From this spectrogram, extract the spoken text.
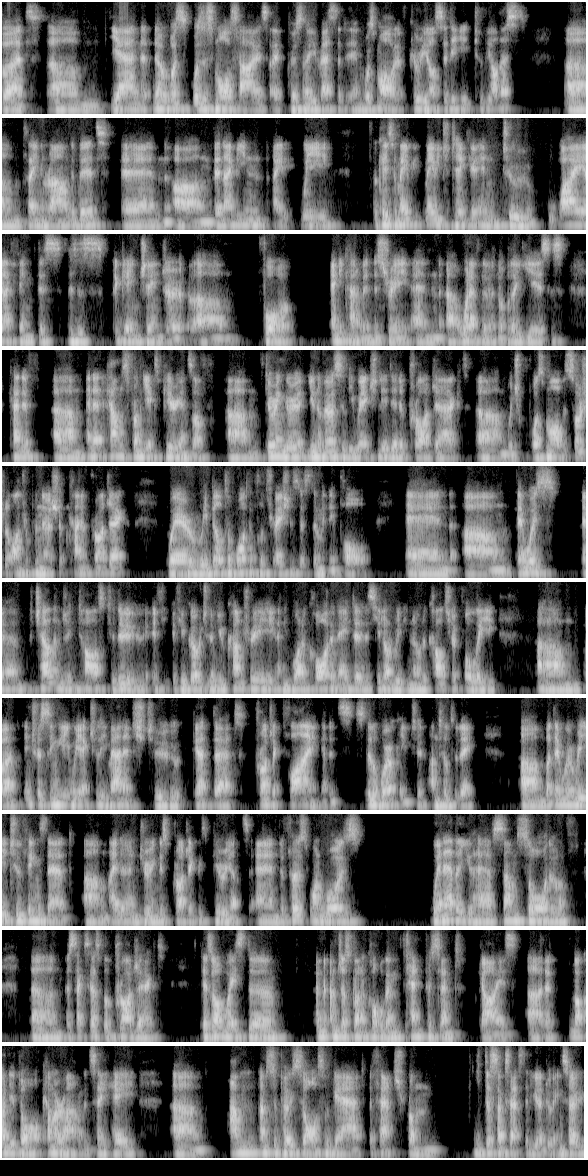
But um, yeah, no, it was was a small size. I personally invested in was more out of curiosity, to be honest, um, playing around a bit. And um, then I mean, I we okay, so maybe maybe to take you into why I think this this is a game changer um, for any kind of industry, and uh, what I've learned over the years is kind of, um, and that comes from the experience of um, during the university, we actually did a project um, which was more of a social entrepreneurship kind of project, where we built a water filtration system in Nepal, and um, there was a challenging task to do. If, if you go to a new country and you want to coordinate this, you don't really know the culture fully. Um, but interestingly, we actually managed to get that project flying, and it's still working to, until today. Um, but there were really two things that um, I learned during this project experience. And the first one was whenever you have some sort of um, a successful project, there's always the, I'm, I'm just going to call them 10% guys uh, that knock on your door, come around and say, hey, um, I'm, I'm supposed to also get a fetch from the success that you're doing. So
